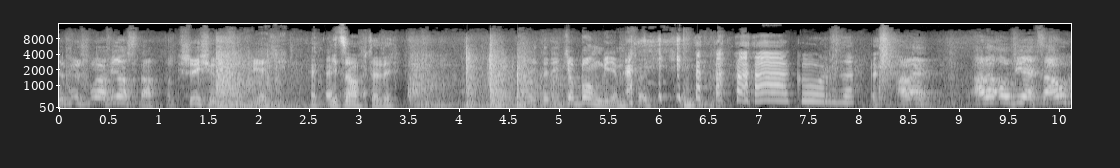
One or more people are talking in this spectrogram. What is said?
Żeby już była wiosna, to Krzysiu nas odwiedzi. I co wtedy? No i wtedy ciobągniem coś. Haha, kurde. Ale, ale obiecał,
